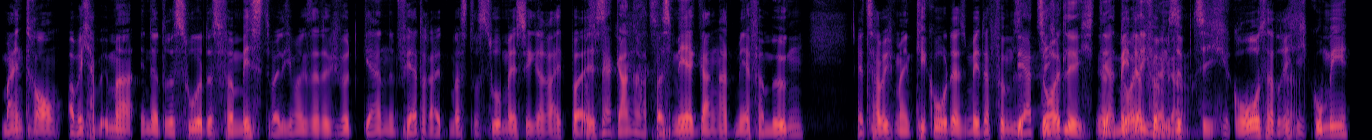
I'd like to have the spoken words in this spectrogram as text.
Mein Traum, aber ich habe immer in der Dressur das vermisst, weil ich immer gesagt habe, ich würde gerne ein Pferd reiten, was dressurmäßiger reitbar Was ist mehr Gang hat. was mehr Gang hat, mehr Vermögen. Jetzt habe ich meinen Kiko, der ist 1,75 Meter. der hat deutlich. Der ja, hat 1,75 deutlich mehr Meter Gang. 75 groß, hat richtig Gummi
